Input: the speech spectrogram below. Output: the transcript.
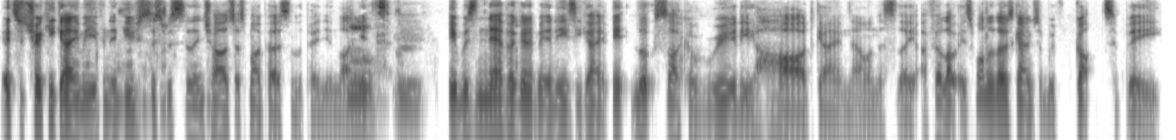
it's a tricky game, even if Eustace was still in charge. That's my personal opinion. Like Mm. it's it was never going to be an easy game. It looks like a really hard game now. Honestly, I feel like it's one of those games that we've got to be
